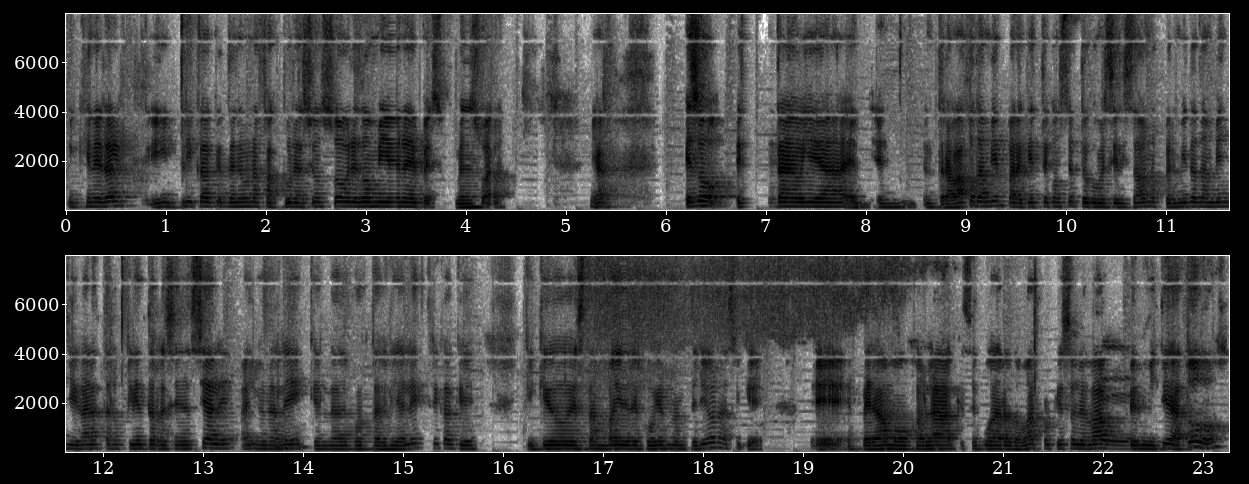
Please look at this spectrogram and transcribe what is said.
en general implica que tener una facturación sobre 2 millones de pesos mensuales. ¿ya? Eso está hoy en, en, trabajo también para que este concepto comercializador nos permita también llegar hasta los clientes residenciales. Hay una ley que es la de portabilidad eléctrica que, que quedó de stand-by del gobierno anterior, así que eh, esperamos, ojalá que se pueda retomar, porque eso le va a permitir a todos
